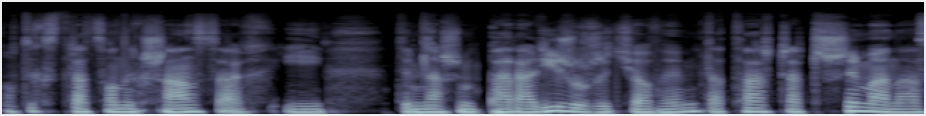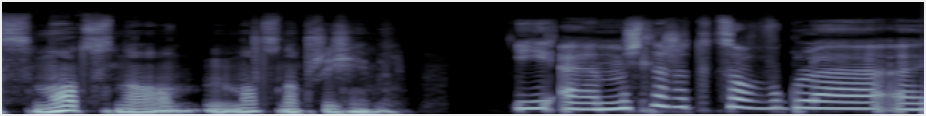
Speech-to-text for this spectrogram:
o tych straconych szansach i tym naszym paraliżu życiowym, ta tarcza trzyma nas mocno, mocno przy ziemi. I e, myślę, że to, co w ogóle e,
